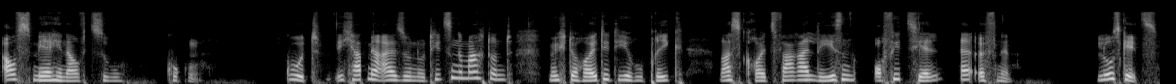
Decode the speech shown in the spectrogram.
aufs Meer hinauf zu gucken. Gut, ich habe mir also Notizen gemacht und möchte heute die Rubrik Was Kreuzfahrer lesen offiziell eröffnen. Los geht's.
